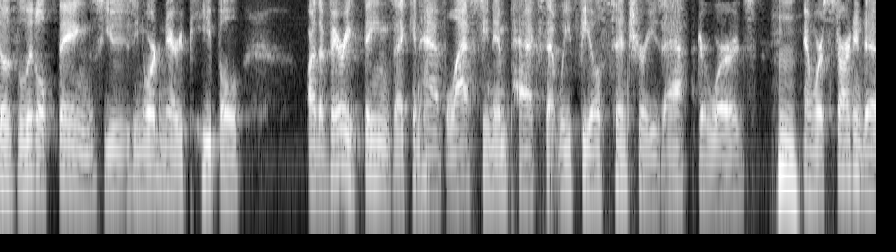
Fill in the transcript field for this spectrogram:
those little things using ordinary people are the very things that can have lasting impacts that we feel centuries afterwards. And we're starting to,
